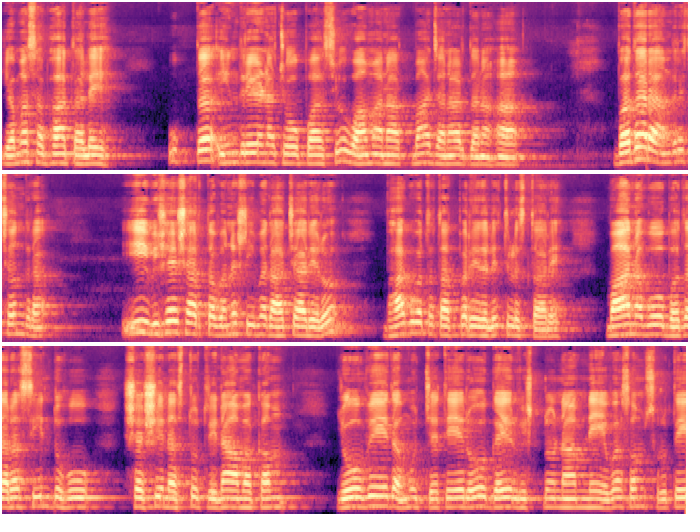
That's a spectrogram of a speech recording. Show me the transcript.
ಯಮಸಭಾತಲೆ ಉಕ್ತ ಇಂದ್ರೇಣ ಚೋಪಾಸ್ಯೋ ವಾಮನಾತ್ಮ ಜನಾರ್ದನ. ಬದರ ಅಂದರೆ ಚಂದ್ರ. ಈ ವಿಶೇಷಾರ್ಥವನ್ನು ಶ್ರೀಮದ್ ಆಚಾರ್ಯರು ಭಾಗವತ ತಾತ್ಪರ್ಯದಲ್ಲಿ ತಿಳಿಸ್ತಾರೆ. ಮಾನವೋ ಬದರ ಸಿಂಧು ಶಶಿನಸ್ತು ತ್ರಿನಾಮಕಂ. ಯೋ ವೇದ ಮುಚ್ಚತೆ ರೋ ಗೈರ್ವಿಷ್ಣು ನಾಮ್ನೇವ ಸಂಸ್ಕೃತೇ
